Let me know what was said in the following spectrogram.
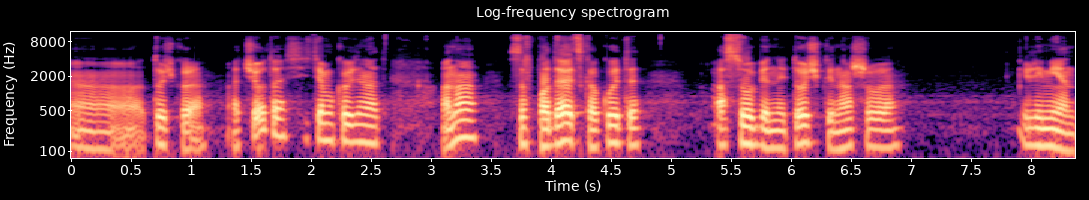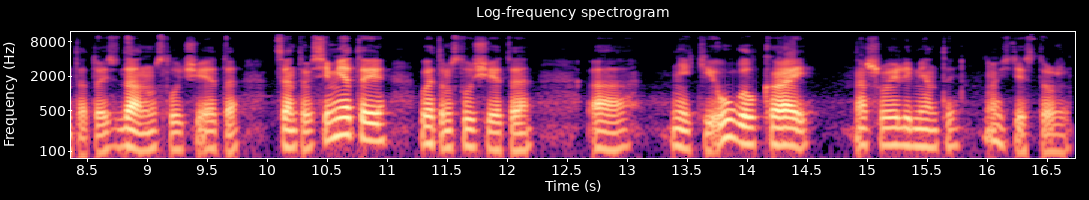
э, точка отчета системы координат, она совпадает с какой-то особенной точкой нашего элемента. То есть в данном случае это центр симметрии, в этом случае это некий угол, край нашего элемента. Ну и здесь тоже.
